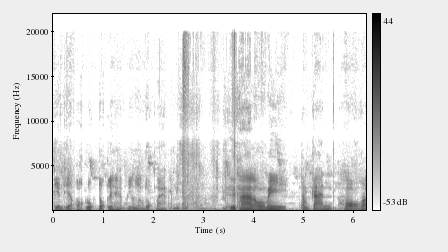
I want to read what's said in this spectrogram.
เตรียมที่จะออกลูกดกเลยนะครับ ปีนี้ดกมาก คือถ้าเราไม่ทำการห่อก็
